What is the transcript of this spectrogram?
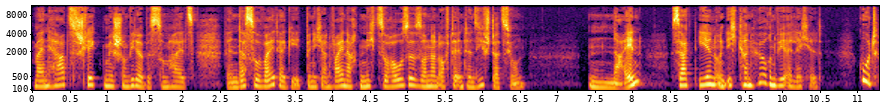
Mein Herz schlägt mir schon wieder bis zum Hals. Wenn das so weitergeht, bin ich an Weihnachten nicht zu Hause, sondern auf der Intensivstation. Nein, sagt Ian, und ich kann hören, wie er lächelt. Gut,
